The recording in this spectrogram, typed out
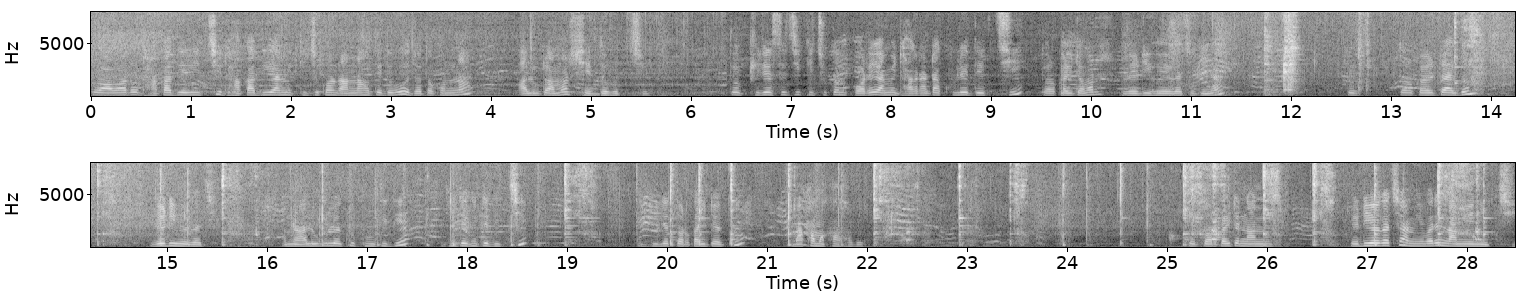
তো আবারও ঢাকা দিয়ে দিচ্ছি। ঢাকা দিয়ে আমি কিছুক্ষণ রান্না হতে দেবো, যতক্ষণ না আলুটা আমার সেদ্ধ হচ্ছে। তো ফিরে এসেছি কিছুক্ষণ পরে, আমি ঢাকনাটা খুলে দেখছি, তরকারিটা আমার রেডি হয়ে গেছে কিনা। তো তরকারিটা একদম রেডি হয়ে গেছে। আমি আলুগুলো একটু খুঁটি দিয়ে ঘিটে ঘিটে দিচ্ছি। দিলে তরকারিটা একটু মাখা মাখা হবে। তো তরকারিটা নান রেডি হয়ে গেছে, আমি এবারে নামিয়ে নিচ্ছি।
